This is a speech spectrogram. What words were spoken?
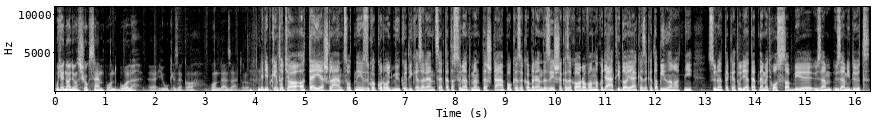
Úgyhogy nagyon sok szempontból jók ezek a kondenzátorok. Egyébként, hogyha a teljes láncot nézzük, akkor hogy működik ez a rendszer? Tehát a szünetmentes tápok, ezek a berendezések, ezek arra vannak, hogy áthidalják ezeket a pillanatnyi szüneteket, ugye? Tehát nem egy hosszabb üzem, üzemidőt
